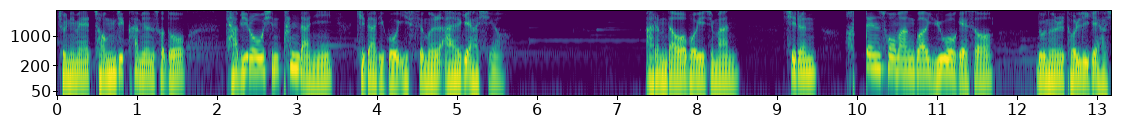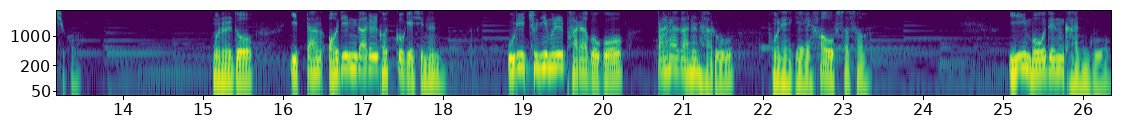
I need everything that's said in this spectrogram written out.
주님의 정직하면서도 자비로우신 판단이 기다리고 있음을 알게 하시어 아름다워 보이지만 실은 헛된 소망과 유혹에서 눈을 돌리게 하시고 오늘도 이 땅 어딘가를 걷고 계시는 우리 주님을 바라보고 따라가는 하루 보내게 하옵소서. 이 모든 간구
